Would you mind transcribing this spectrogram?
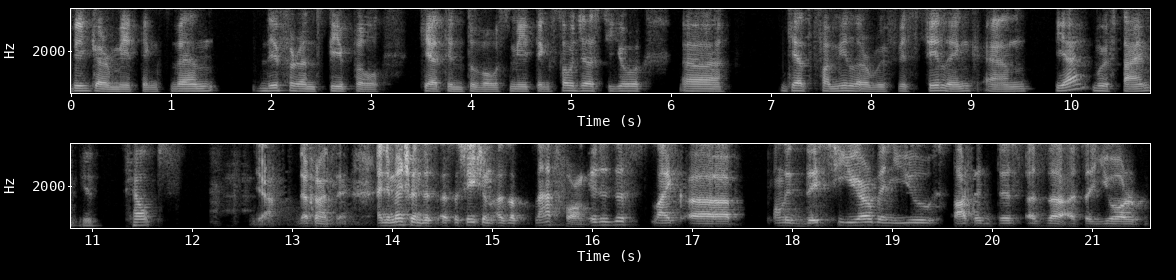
bigger meetings, then different people get into those meetings. So just you uh, get familiar with this feeling and yeah, with time it helps. Yeah, definitely. And you mentioned this association as a platform. Is this like uh, only this year when you started this as a, as a your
